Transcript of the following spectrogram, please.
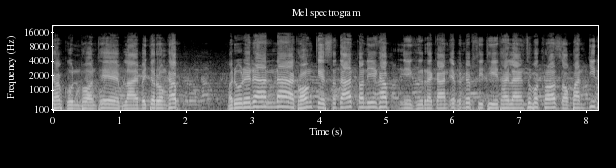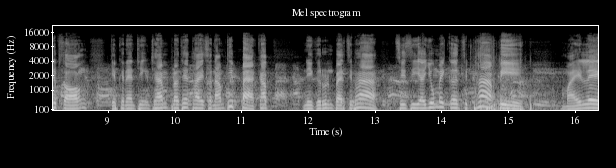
ครับ คุณพรเทพลายเบจรงค์ครับ มาดูในด้านหน้าของเกตสตาร์ทตอนนี้ครับ นี่คือรายการ FMFCT Thailand Supercross 2022 เก็บคะแนนชิงแชมป์ประเทศไทยสนามที่ 8 ครับ นี่คือรุ่น 85 ซีซีอายุไม่เกิน 15 ปี หมายเลข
